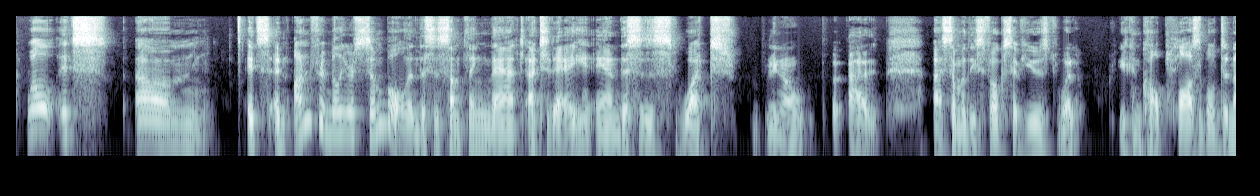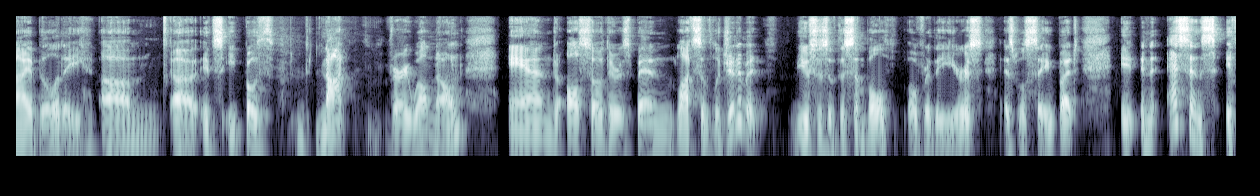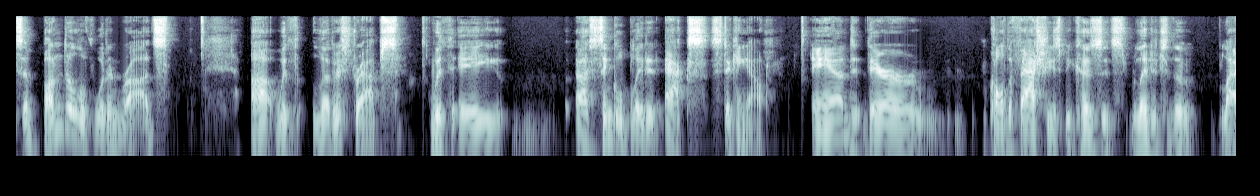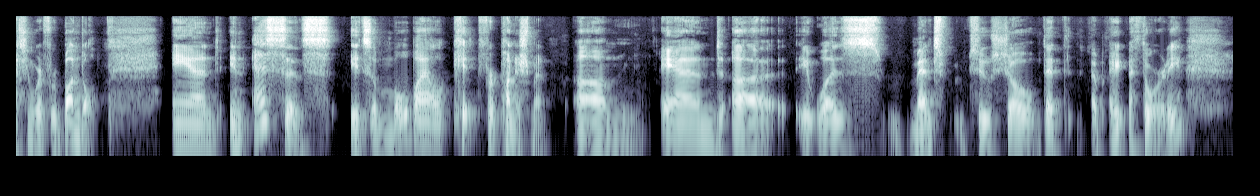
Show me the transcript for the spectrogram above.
Well, it's um, it's an unfamiliar symbol, and this is something that uh, today, and this is what you know, uh, uh, some of these folks have used what you can call plausible deniability. Um, uh, it's both not very well known, and also there's been lots of legitimate uses of the symbol over the years, as we'll see. But it, in essence, it's a bundle of wooden rods uh, with leather straps with a, a single bladed axe sticking out. And they're called the fasces because it's related to the Latin word for bundle. And in essence, it's a mobile kit for punishment. Um, and uh, it was meant to show that authority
